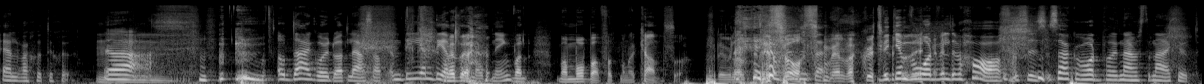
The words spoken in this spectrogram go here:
1177. Ja. Mm. Och där går det då att läsa att en del deltar i mobbning. Man, man mobbar för att man har cancer. För det är väl alltid det Ja, svar som 1177 Vilken vård vill du ha? Precis, sök vård på din närmaste närakut.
